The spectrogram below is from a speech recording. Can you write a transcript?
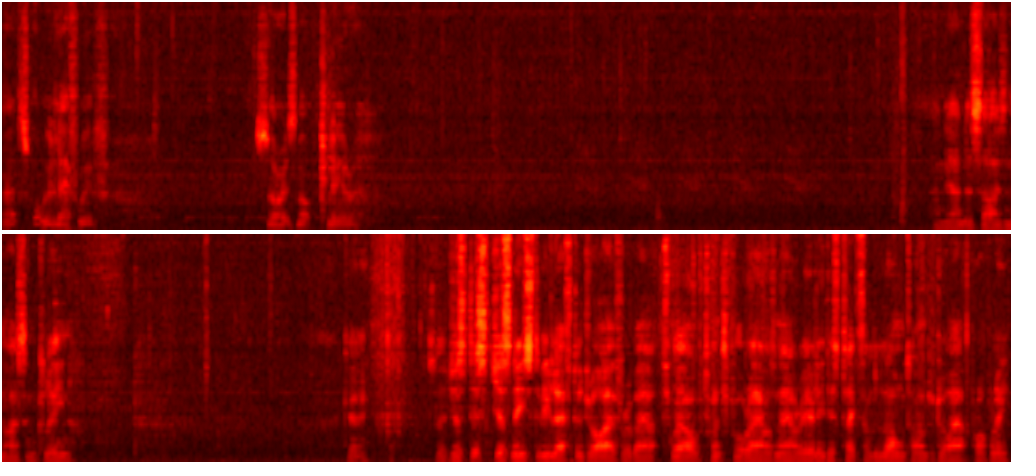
That's what we're left with. Sorry it's not clearer. And the underside's nice and clean. Okay. So just this just needs to be left to dry for about 12, 24 hours now really. This takes a long time to dry out properly.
